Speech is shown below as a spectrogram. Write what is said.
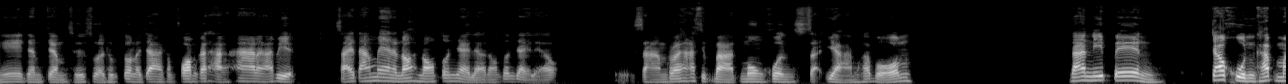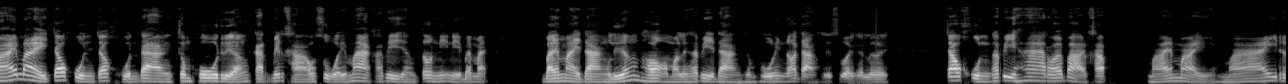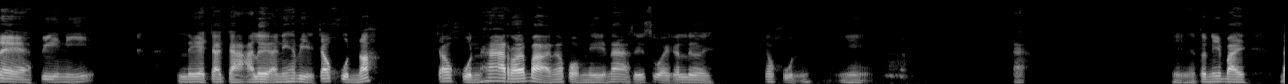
นี่แจ่มๆสวยๆทุกต้นเลยจ้ากับฟอร์มกระถางห้านะครับพี่ สายตั้งแม่แล้วเนาะน้องต้นใหญ่แล้วน้องต้นใหญ่แล้วสามร้อยห้าสิบาทมงคลสยามครับผม ด้านนี้เป็นเจ้าขุนครับไม้ใหม่เจ้าขุนเจ้าขุนด่างชมพูเหลืองกัดเม็ดขาวสวยมากครับพี่อย่างต้นนี้นี่ใบใหม่ใบใหม่ด่างเหลืองทองออกมาเลยครับพี่ด่างชมพูนี่เนาะด่างสวยๆกันเลย เจ้าขุนครับพี่ห้าร้อยบาทครับ ไม้ใหม่ ไม้แร่ปีนี้เลจ๋าๆเลยอันนี้ครับพี่เจ้าขุนเนาะเจ้าขุนห้าร้อยบาทครับผมนี่หน้าสวยๆกันเลย เจ้าขุนนี่อะนี่ตัวนี้ใบ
